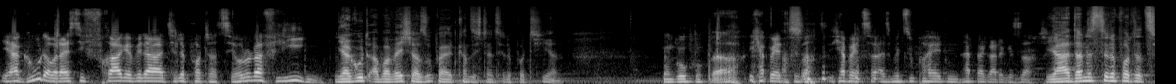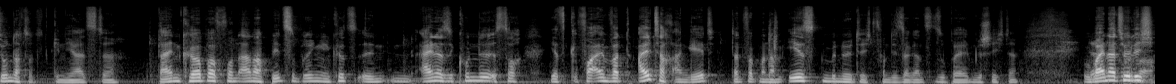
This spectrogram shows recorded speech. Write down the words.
Ja gut, aber da ist die Frage wieder Teleportation oder Fliegen. Ja gut, aber welcher Superheld kann sich denn teleportieren? Son Goku. Ich habe ja jetzt so. gesagt, ich habe jetzt, also mit Superhelden, hat er gerade gesagt. Ja, dann ist Teleportation doch das Genialste. Deinen Körper von A nach B zu bringen in, kürz in, in einer Sekunde ist doch jetzt vor allem was Alltag angeht, das, was man am ehesten benötigt von dieser ganzen Superheldengeschichte. Wobei ist natürlich,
